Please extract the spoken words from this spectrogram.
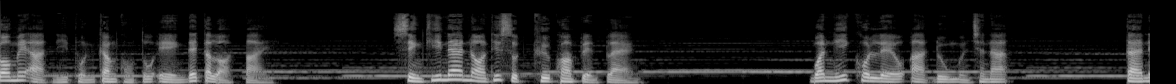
ก็ไม่อาจหนีผลกรรมของตัวเองได้ตลอดไป สิ่งที่แน่นอนที่สุดคือความเปลี่ยนแปลง วันนี้คนเลวอาจดูเหมือนชนะ แต่ใน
